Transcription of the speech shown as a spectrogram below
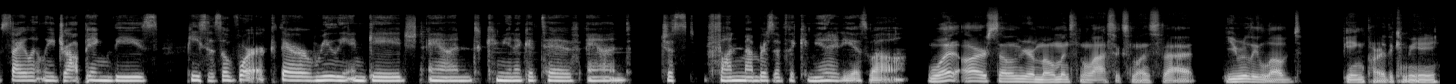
silently dropping these pieces of work. They're really engaged and communicative and just fun members of the community as well. What are some of your moments in the last six months that you really loved being part of the community?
